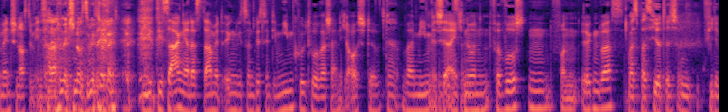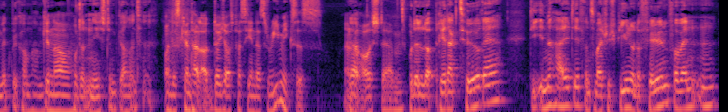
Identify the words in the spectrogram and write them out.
Menschen aus dem Erfahrene Internet. Menschen aus dem Internet. Die, die sagen ja, dass damit irgendwie so ein bisschen die Meme-Kultur wahrscheinlich ausstirbt. Ja. Weil Meme ist ja eigentlich nur ein Verwursten von irgendwas. Was passiert ist und viele mitbekommen haben. Genau. Oder nee, stimmt gar nicht. Und es könnte halt auch durchaus passieren, dass Remixes einfach Ja. aussterben. Oder Redakteure, die Inhalte von zum Beispiel Spielen oder Filmen verwenden.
